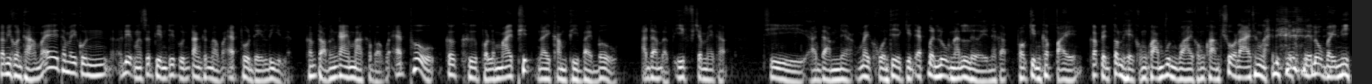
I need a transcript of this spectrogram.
ก็มีคนถามว่า เอ๊ะทำไมคุณเรียกหนังสือพิมพ์ที่คุณตั้งขึ้นมาว่า Apple Daily ล่ะคำตอบมันง่ายมากเขาบอกว่า Apple ก็คือผลไม้พิษในคัมภีร์ไบเบิลอดัมกับอีฟใช่ไหมครับที่อาดัมเนี่ยไม่ควรที่จะกินแอปเปิลลูกนั้นเลยนะครับ พอกินเข้าไปก็เป็นต้นเหตุของความวุ่นวายของความชั่วร้ายทั้งหลายที่เกิดในโลกใบนี้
